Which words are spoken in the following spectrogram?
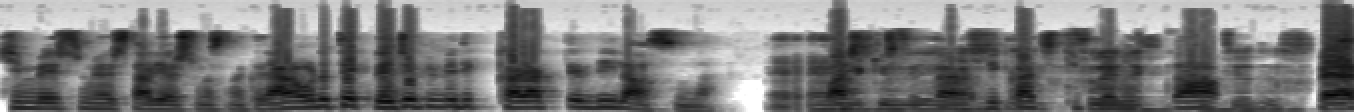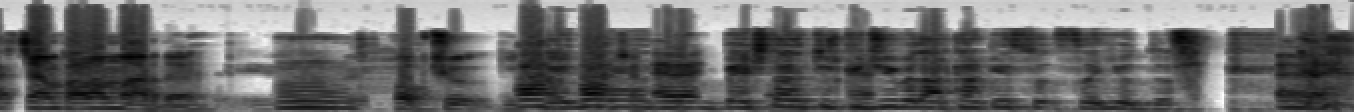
Kim Basic Üniversitesi yarışmasına katılıyor. Yani orada tek Recep İvedik karakteri değil aslında. Evet. Başka birkaç tiplemesi daha. Berkcan falan vardı. Hmm. Popçu gibi. Evet. Beş tane türkücüyü böyle arka arkaya sa- sayıyordu. Evet.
